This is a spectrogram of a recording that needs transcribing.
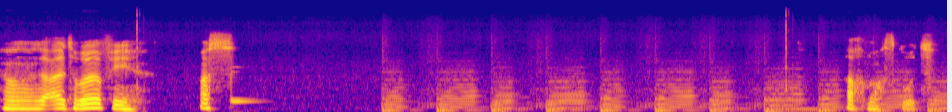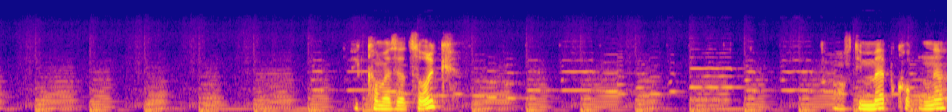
Ja, der alte Worthy. Was? Ach, mach's gut. Wie kommen wir jetzt ja zurück? Auf die Map gucken, ne?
